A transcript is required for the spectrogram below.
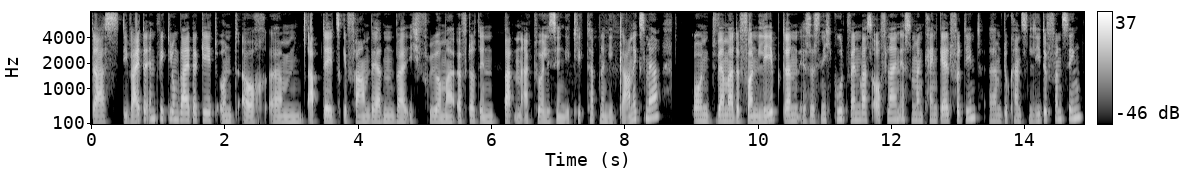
dass die Weiterentwicklung weitergeht und auch ähm, Updates gefahren werden, weil ich früher mal öfter den Button aktualisieren geklickt habe, dann ging gar nichts mehr. Und wenn man davon lebt, dann ist es nicht gut, wenn was offline ist und man kein Geld verdient. Ähm, du kannst ein Lied davon singen.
